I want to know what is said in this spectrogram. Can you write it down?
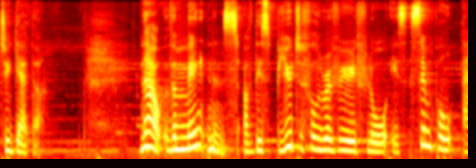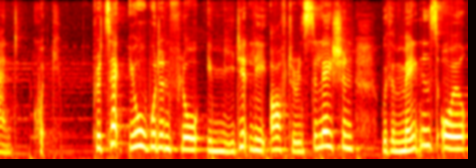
together. Now, the maintenance of this beautiful Rovere floor is simple and quick. Protect your wooden floor immediately after installation with a maintenance oil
